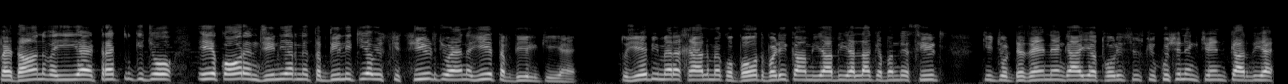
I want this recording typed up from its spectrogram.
पैदान वही है। ट्रैक्टर की जो एक और इंजीनियर ने तब्दीली किया इसकी सीट जो है ना, ये तब्दील की है। तो ये भी मेरे ख्याल में को बहुत बड़ी कामयाबी अल्लाह के बंदे सीट की जो डिज़ाइनिंग है या थोड़ी सी उसकी कुशनिंग चेंज कर दिया है।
